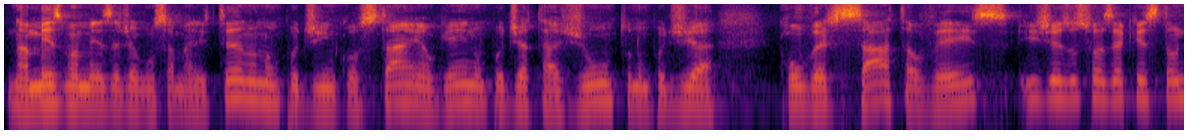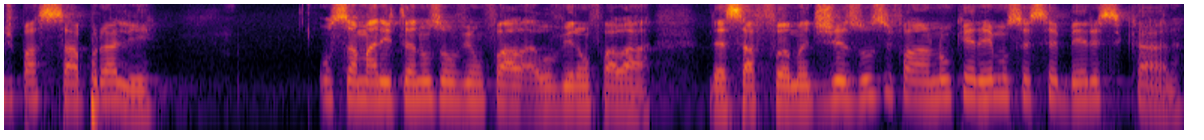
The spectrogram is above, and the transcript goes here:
na mesma mesa de algum samaritano, não podia encostar em alguém, não podia estar junto, não podia conversar, talvez. E Jesus fazia questão de passar por ali. Os samaritanos ouviram falar, ouviram falar dessa fama de Jesus e falaram: não queremos receber esse cara.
